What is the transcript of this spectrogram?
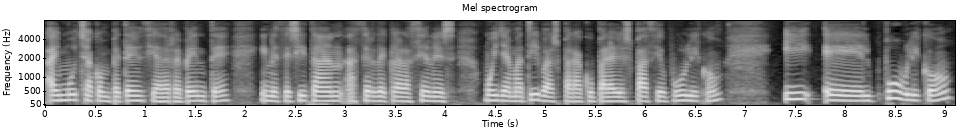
hay mucha competencia de repente y necesitan hacer declaraciones muy llamativas para ocupar el espacio público y el público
